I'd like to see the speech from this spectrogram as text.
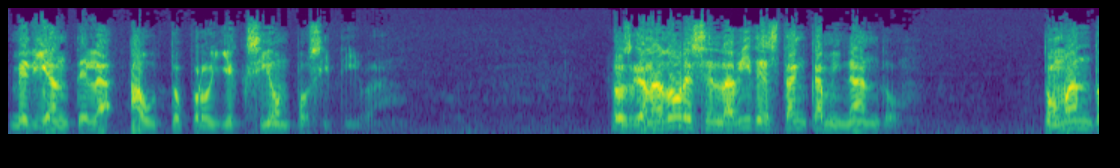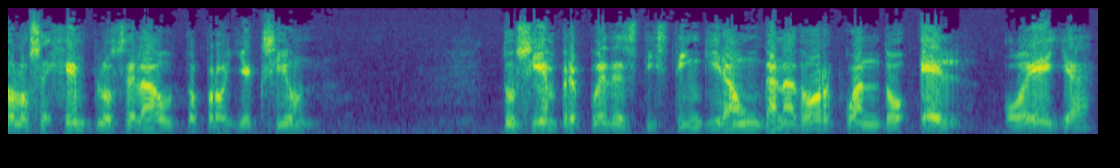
mediante la autoproyección positiva. Los ganadores en la vida están caminando, tomando los ejemplos de la autoproyección. Tú siempre puedes distinguir a un ganador cuando él o ella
